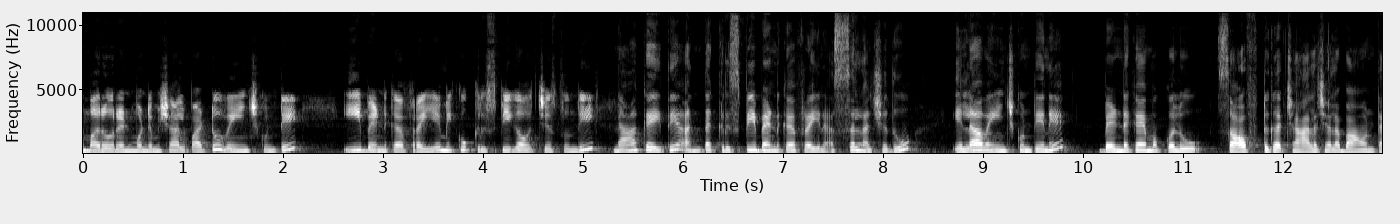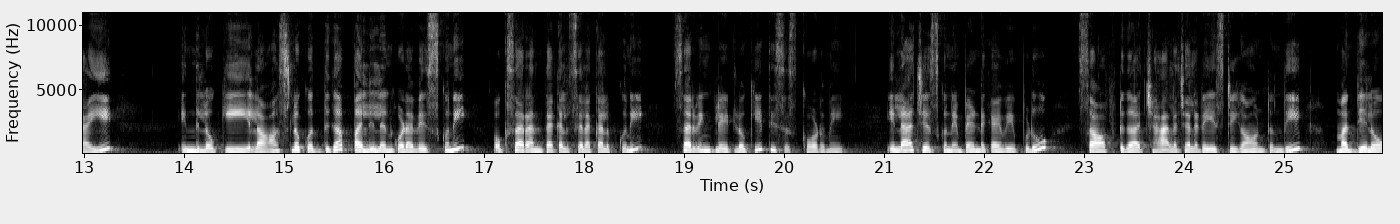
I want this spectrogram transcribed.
మరో రెండు మూడు నిమిషాల పాటు వేయించుకుంటే ఈ బెండకాయ ఫ్రై మీకు క్రిస్పీగా వచ్చేస్తుంది. నాకైతే అంత క్రిస్పీ బెండకాయ ఫ్రై అస్సలు నచ్చదు. ఇలా వేయించుకుంటేనే బెండకాయ ముక్కలు సాఫ్ట్గా చాలా చాలా బాగుంటాయి. ఇందులోకి లాస్ట్లో కొద్దిగా పల్లీలను కూడా వేసుకుని ఒకసారి అంతా కలిసేలా కలుపుకుని సర్వింగ్ ప్లేట్లోకి తీసేసుకోవడమే. ఇలా చేసుకునే బెండకాయ వేపుడు సాఫ్ట్గా చాలా చాలా టేస్టీగా ఉంటుంది. మధ్యలో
